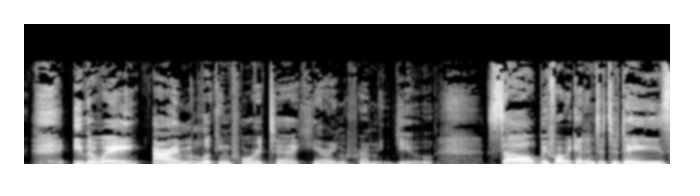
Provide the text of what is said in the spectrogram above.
Either way, I'm looking forward to hearing from you. So, before we get into today's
